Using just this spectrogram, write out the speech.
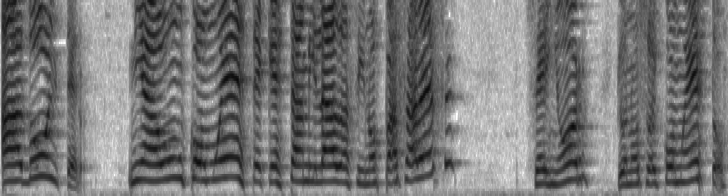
adúlteros, ni aún como este que está a mi lado, así nos pasa a veces. Señor, yo no soy como esto.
